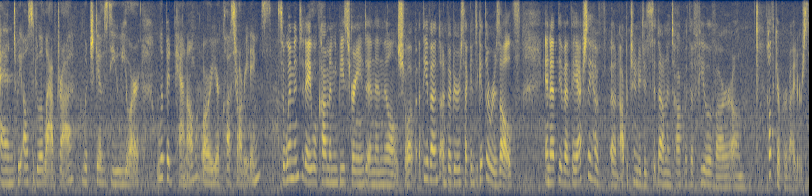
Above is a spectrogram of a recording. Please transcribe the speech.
and we also do a lab draw, which gives you your lipid panel or your cholesterol readings. So women today will come and be screened, and then they'll show up at the event on February 2nd to get their results. And at the event, they actually have an opportunity to sit down and talk with a few of our um, healthcare providers.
